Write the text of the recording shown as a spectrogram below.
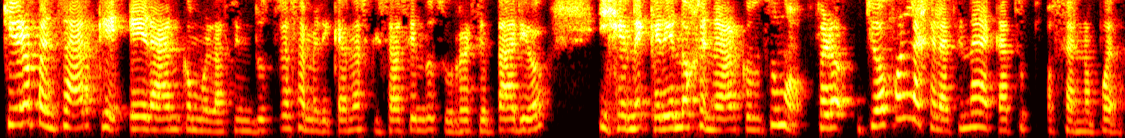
quiero pensar que eran como las industrias americanas quizás haciendo su recetario y queriendo generar consumo, pero yo con la gelatina de katsup, o sea, no puedo.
